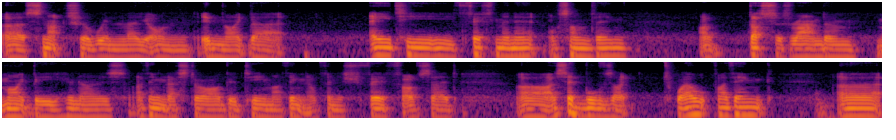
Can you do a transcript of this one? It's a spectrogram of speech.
uh, snatch a win late on in like that eighty fifth minute or something. I, that's just random. Might be. Who knows? I think Leicester are a good team. I think they'll finish fifth. I've said. Uh, I said Wolves like twelfth. I think. Uh,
